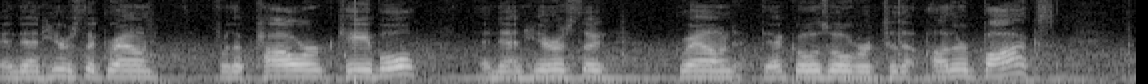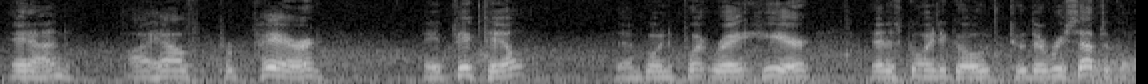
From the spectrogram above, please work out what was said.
And then here's the ground for the power cable. And then here's the ground that goes over to the other box. And I have prepared a pigtail that I'm going to put right here that is going to go to the receptacle.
